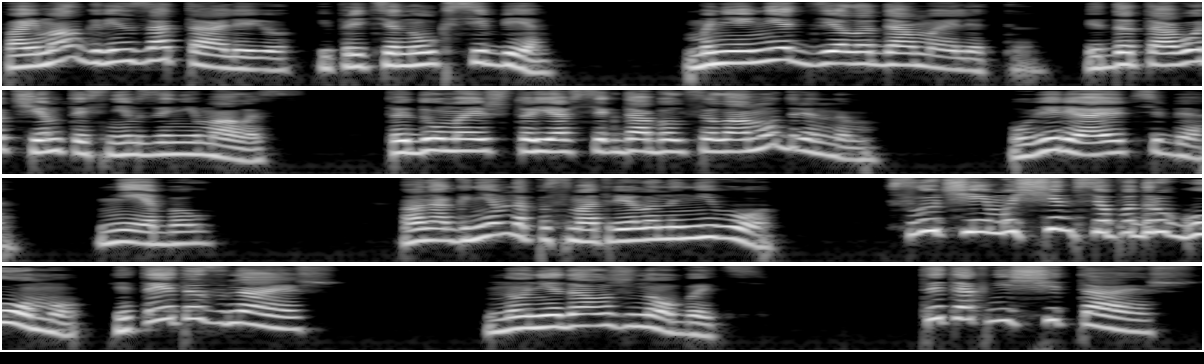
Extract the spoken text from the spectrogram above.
поймал Гвин за талию и притянул к себе. «Мне нет дела до Меллета и до того, чем ты с ним занималась. Ты думаешь, что я всегда был целомудренным? Уверяю тебя, не был». Она гневно посмотрела на него. «В случае мужчин все по-другому, и ты это знаешь». «Но не должно быть». «Ты так не считаешь».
